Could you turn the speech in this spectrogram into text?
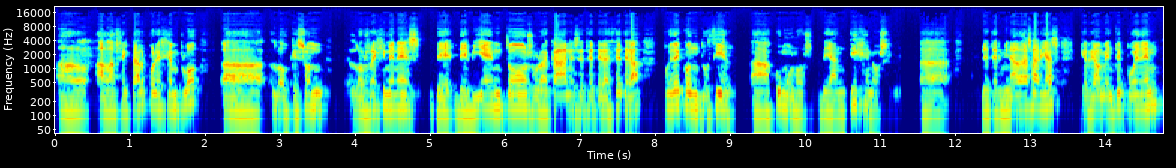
al, afectar, por ejemplo, eh, lo que son los regímenes de, vientos, huracanes, etcétera, etcétera, puede conducir a acúmulos de antígenos uh, determinadas áreas que realmente pueden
